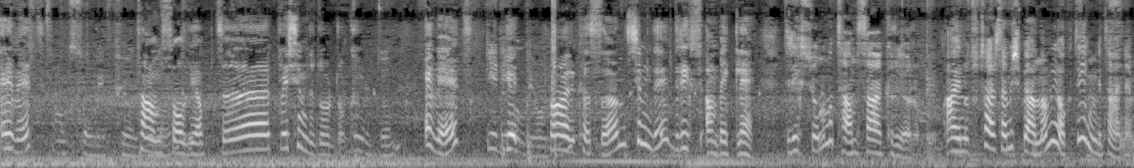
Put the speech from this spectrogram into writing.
evet Tam sol yapıyorum. tam sol yaptık ve şimdi durduk. Durdum. Evet. Geri Ge- alıyorum. Harikasın. Şimdi direksiyon bekle. Direksiyonumu tam sağ kırıyorum. Aynı tutarsam hiçbir anlamı yok değil mi bir tanem?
